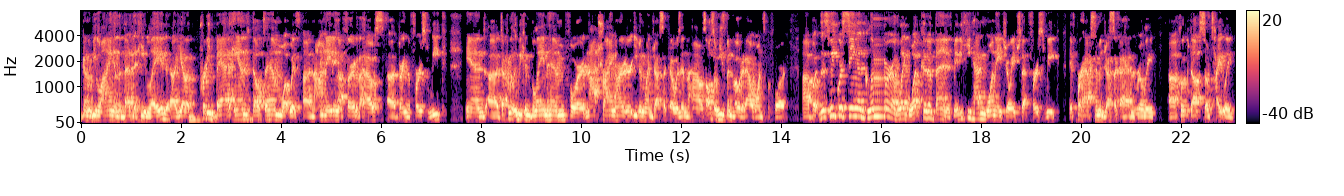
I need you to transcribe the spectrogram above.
going to be lying in the bed that he laid. Uh, he had a pretty bad hand dealt to him, what with uh, nominating a third of the House uh, during the first week. And uh, definitely we can blame him for not trying harder even when Jessica was in the House. Also, he's been voted out once before. Uh, but this week we're seeing a glimmer of like what could have been if maybe he hadn't won HOH that first week, if perhaps him and Jessica hadn't really uh, hooked up so tightly.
